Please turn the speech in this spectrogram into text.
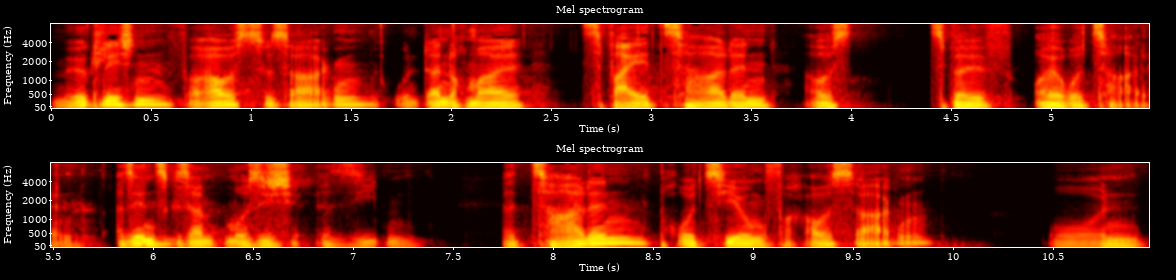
möglichen vorauszusagen und dann nochmal zwei Zahlen aus zwölf Euro-Zahlen. Also insgesamt muss ich sieben Zahlen pro Ziehung voraussagen. Und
